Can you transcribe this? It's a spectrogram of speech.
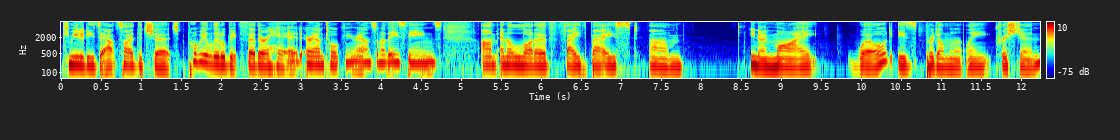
communities outside the church probably a little bit further ahead around talking around some of these things um, and a lot of faith-based um, you know my world is predominantly christian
